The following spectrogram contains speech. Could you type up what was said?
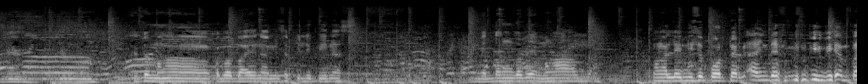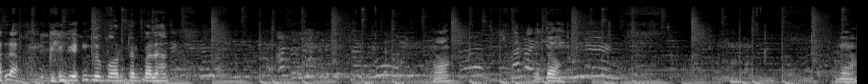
Ayan. Ayan. Ito mga kababayan namin sa Pilipinas. Ang gandang gabi, mga mga Lenny supporter. Ah, hindi, BBM pala. BBM supporter pala. Ha? Ito. Yeah,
